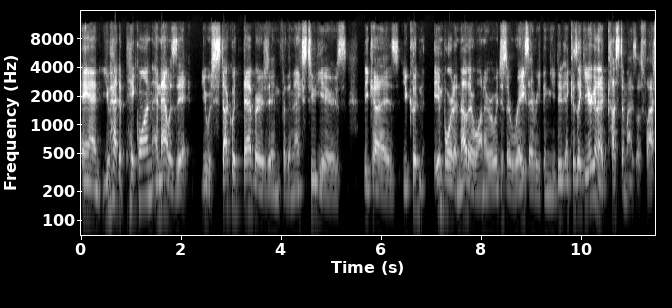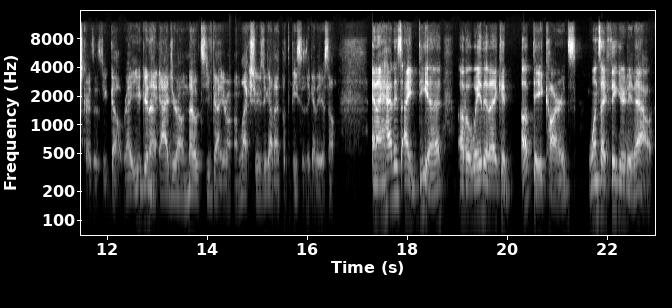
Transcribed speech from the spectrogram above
and you had to pick one, and that was it you were stuck with that version for the next two years because you couldn't import another one or it would just erase everything you did. Because like you're gonna customize those flashcards as you go, right? You're gonna add your own notes. You've got your own lectures. You got to put the pieces together yourself. And I had this idea of a way that I could update cards once I figured it out,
